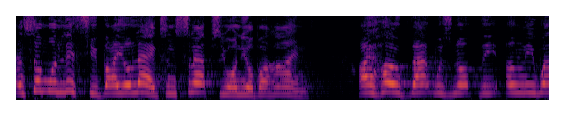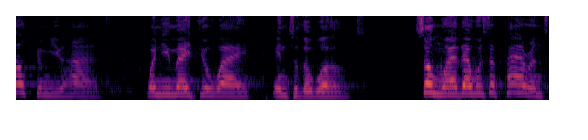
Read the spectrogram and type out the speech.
and someone lifts you by your legs and slaps you on your behind. I hope that was not the only welcome you had when you made your way into the world. Somewhere there was a parent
